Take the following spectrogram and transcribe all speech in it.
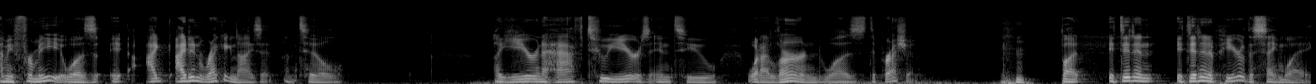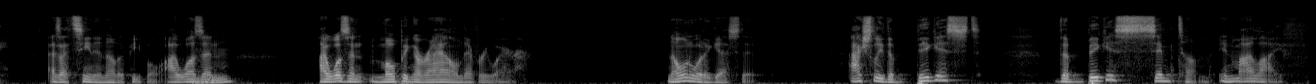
I mean, for me, it was it, I I didn't recognize it until a year and a half, two years into what I learned was depression. but it didn't it didn't appear the same way as I'd seen in other people. I wasn't I wasn't moping around everywhere. No one would have guessed it. Actually, the biggest the biggest symptom in my life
